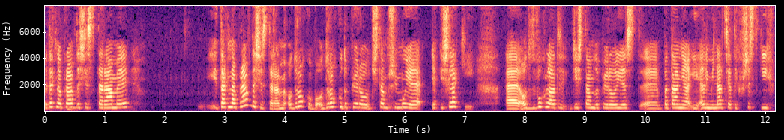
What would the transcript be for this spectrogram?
My tak naprawdę się staramy i tak naprawdę się staramy od roku, bo od roku dopiero gdzieś tam przyjmuję jakieś leki. E, od dwóch lat gdzieś tam dopiero jest e, badania i eliminacja tych wszystkich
